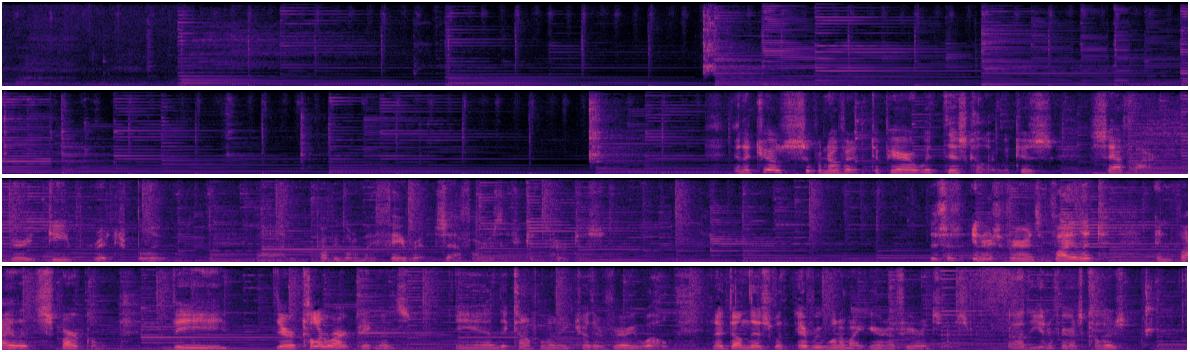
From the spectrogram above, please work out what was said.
And I chose Supernova to pair with this color, which is Sapphire. Very deep, rich blue. Uh, probably one of my favorite sapphires that you can purchase. This is Interference Violet and Violet Sparkle. The They're ColorArte pigments and they complement each other very well. And I've done this with every one of my interferences. Uh, the interference colors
